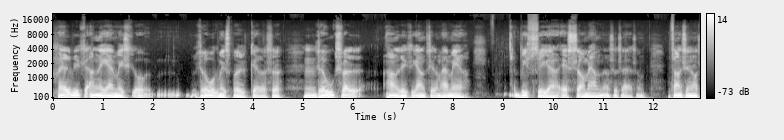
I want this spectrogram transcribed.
Själv lite anemisk och drogmissbrukare så mm. drogs väl han lite grann till de här mer biffiga SA-männen så att säga. Som, det fanns ju något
